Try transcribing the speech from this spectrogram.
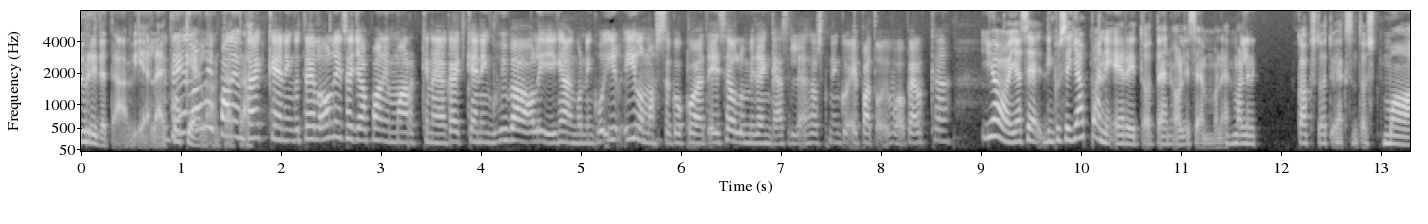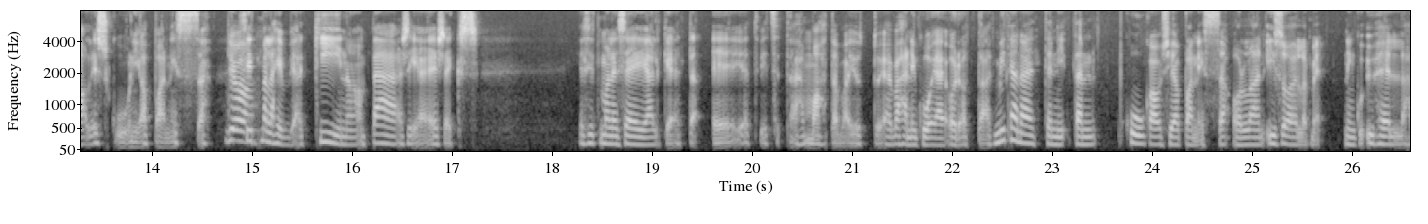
yritetään vielä ja, teillä oli paljon tätä. kaikkea, niin kuin, teillä oli se Japanin markkina ja kaikkea niin kuin, hyvää oli ikään kuin, niin kuin il- ilmassa koko ajan. että ei se ollut mitenkään silleen, sellaista niin kuin epätoivoa pelkkää. Joo, ja se, niin kuin se Japani eritoten oli semmoinen, että mä olin 2019 maaliskuun Japanissa. Joo. Sitten mä lähdin vielä Kiinaan pääsiäiseksi. Ja sitten mä olin sen jälkeen, että ei, että vitsi, tämähän mahtava juttu. Ja vähän niin kuin jäi odottaa, että mitä näette niin tämän kuukausi Japanissa ollaan isoilla, me, niin kuin yhdellä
